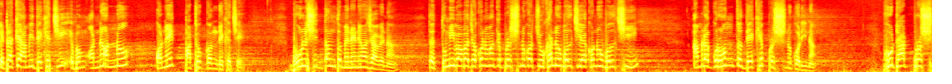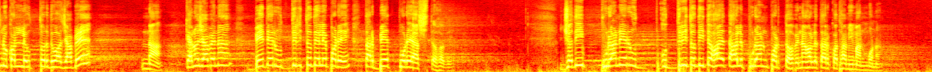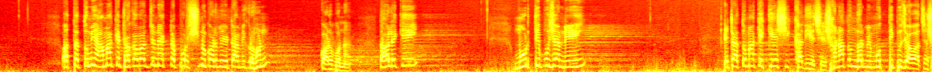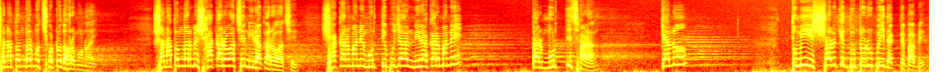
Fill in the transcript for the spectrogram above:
এটাকে আমি দেখেছি এবং অন্য অন্য অনেক পাঠকগণ দেখেছে। ভুল সিদ্ধান্ত মেনে নেওয়া যাবে না। তো তুমি বাবা যখন আমাকে প্রশ্ন করছ, ওখানেও বলছি, এখনও বলছি, আমরা গ্রন্থ দেখে প্রশ্ন করি না। হুটহাট প্রশ্ন করলে উত্তর দেওয়া যাবে না। কেন যাবে না? বেদের উদ্ধৃত দিলে পরে তার বেদ পড়ে আসতে হবে। যদি পুরাণের উদ- উদ্ধৃত দিতে হয়, তাহলে পুরাণ পড়তে হবে, না হলে তার কথা আমি মানব না। অর্থাৎ তুমি আমাকে ঠকাবার জন্য একটা প্রশ্ন করবে, এটা আমি গ্রহণ করব না। তাহলে কি? মূর্তি পূজা নেই। এটা তোমাকে কে শিক্ষা দিয়েছে? সনাতন ধর্মে মূর্তি পূজাও আছে। সনাতন ধর্ম ছোট ধর্ম নয়। সনাতন ধর্মে সাকারও আছে, নিরাকারও আছে। সাকার মানে মূর্তি পূজা নিরাকার মানে তার মূর্তি ছাড়া। কেন? তুমি ঈশ্বরকে দুটো রূপেই দেখতে পাবে।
